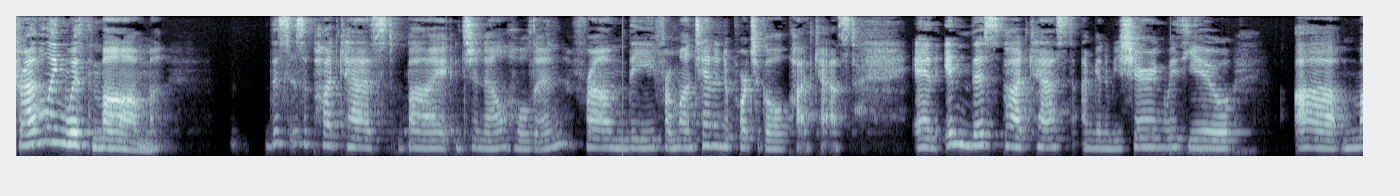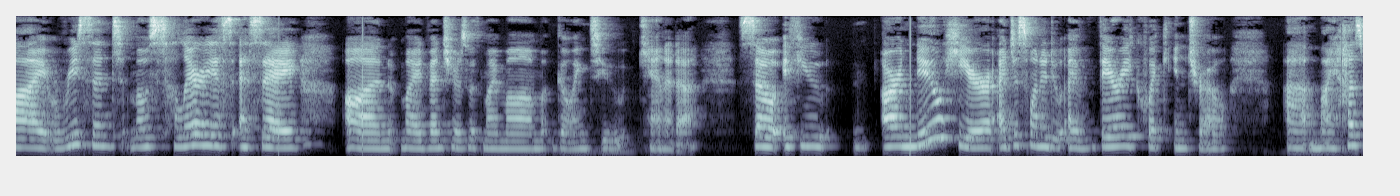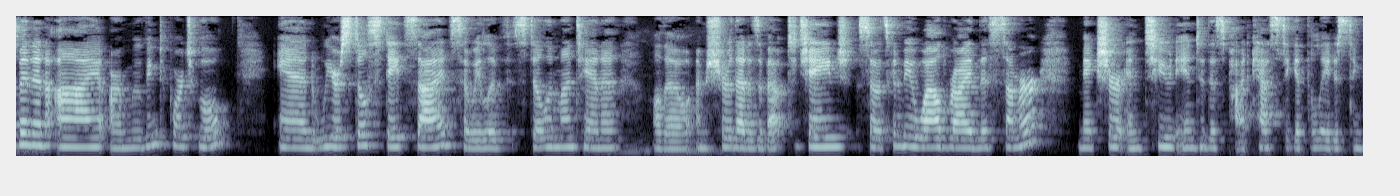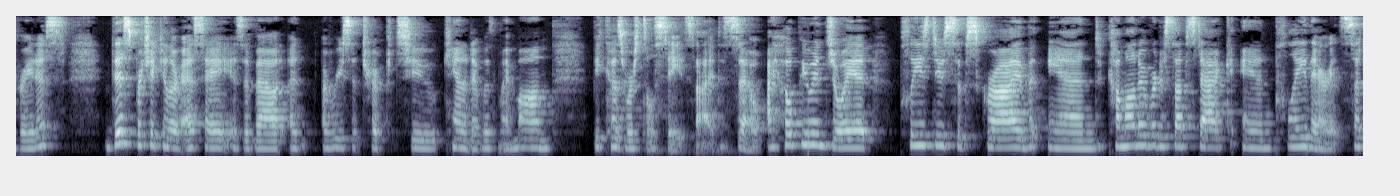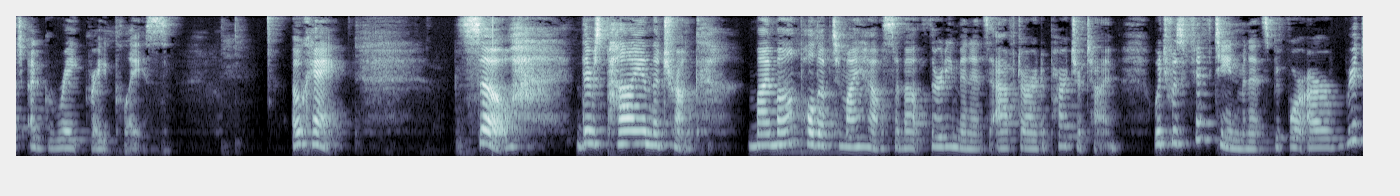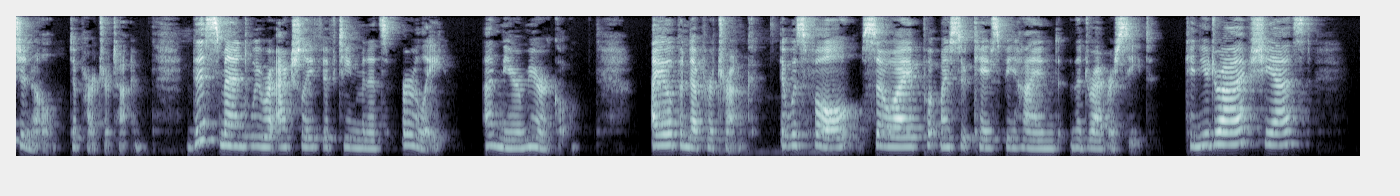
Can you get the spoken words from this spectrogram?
Traveling with Mom. This is a podcast by Janelle Holden from the From Montana to Portugal podcast. And in this podcast, I'm going to be sharing with you uh, my recent, most hilarious essay on my adventures with my mom going to Canada. So if you are new here, I just want to do a very quick intro. Uh, my husband and I are moving to Portugal and we are still stateside, so we live still in Montana, although I'm sure that is about to change. So it's going to be a wild ride this summer. Make sure and tune into this podcast to get the latest and greatest. This particular essay is about a, a recent trip to Canada with my mom because we're still stateside. So I hope you enjoy it. Please do subscribe and come on over to Substack and play there. It's such a great, great place. Okay. So there's pie in the trunk. My mom pulled up to my house about 30 minutes after our departure time, which was 15 minutes before our original departure time. This meant we were actually 15 minutes early, a near miracle. I opened up her trunk. It was full, so I put my suitcase behind the driver's seat. Can you drive? she asked.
